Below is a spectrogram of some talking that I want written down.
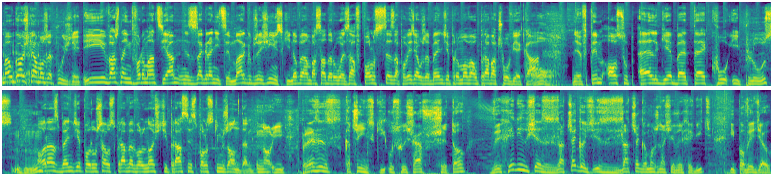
Małgośka może później. I ważna informacja z zagranicy. Mark Brzeziński, nowy ambasador USA w Polsce, zapowiedział, że będzie promował prawa człowieka, O. w tym osób LGBTQI+, Mhm. oraz będzie poruszał sprawę wolności prasy z polskim rządem. No i prezes Kaczyński, usłyszawszy to, wychylił się za czegoś, za czego można się wychylić i powiedział,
